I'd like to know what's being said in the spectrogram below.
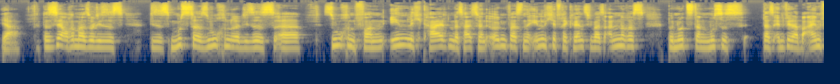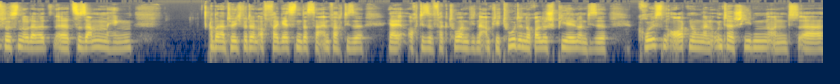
Ja, das ist ja auch immer so dieses, dieses Mustersuchen oder dieses äh, Suchen von Ähnlichkeiten. Das heißt, wenn irgendwas eine ähnliche Frequenz wie was anderes benutzt, dann muss es das entweder beeinflussen oder äh, zusammenhängen. Aber natürlich wird dann oft vergessen, dass da einfach diese, ja, auch diese Faktoren wie eine Amplitude eine Rolle spielen und diese Größenordnungen an Unterschieden und äh,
